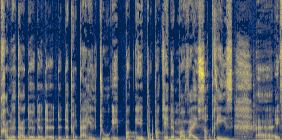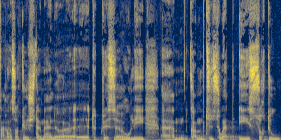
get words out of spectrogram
prendre le temps de, de, de, de, préparer le tout et, pas, pour pas qu'il y ait de mauvaises surprises euh, et faire en sorte que justement là euh, tout puisse rouler euh, comme tu le souhaites et surtout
